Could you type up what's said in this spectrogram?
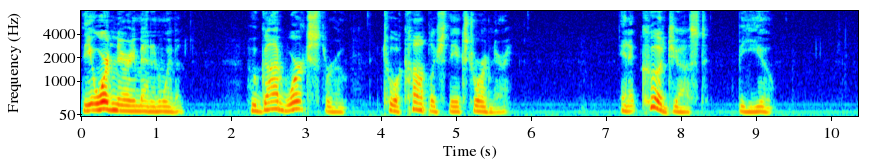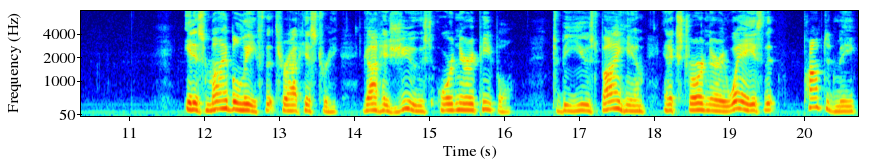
the ordinary men and women, who God works through to accomplish the extraordinary. And it could just be you. It is my belief that throughout history, God has used ordinary people to be used by Him in extraordinary ways that prompted me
